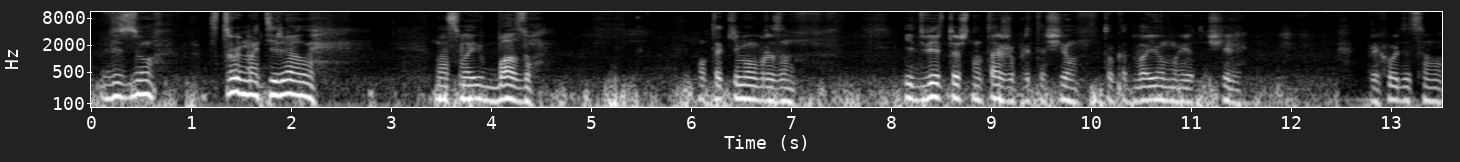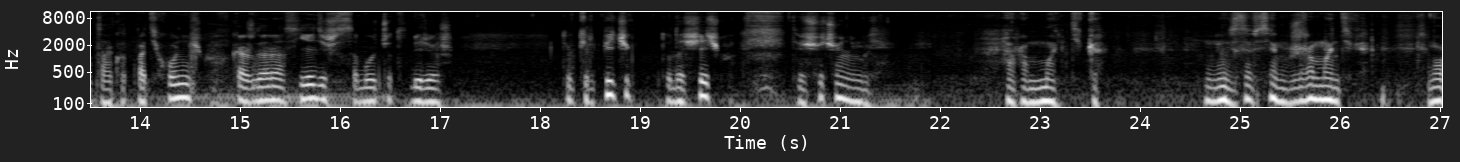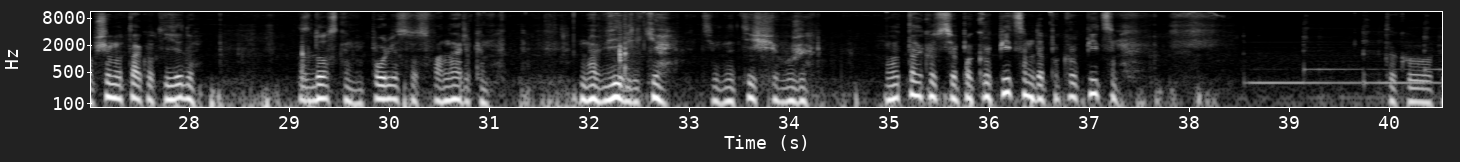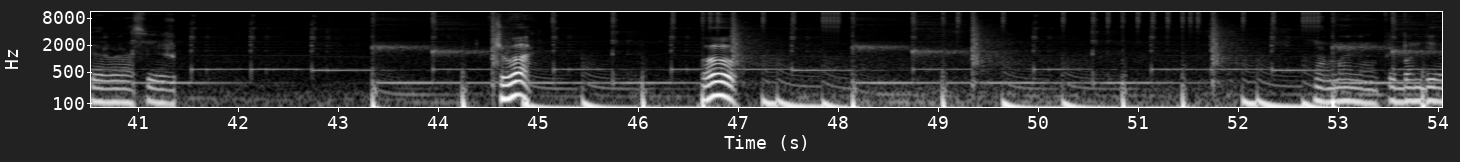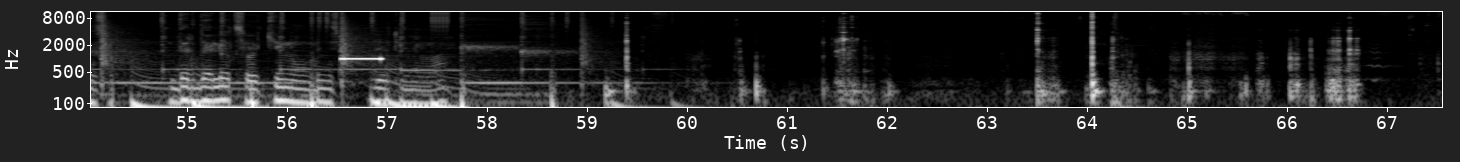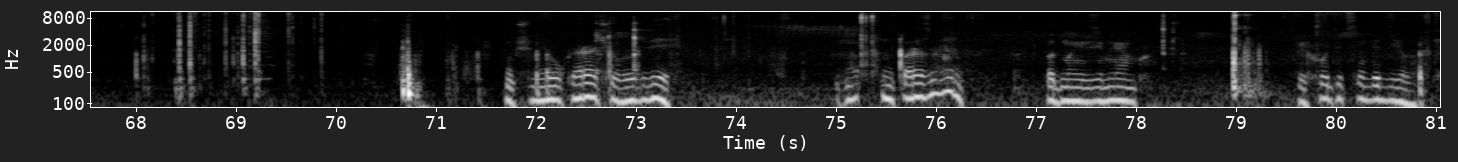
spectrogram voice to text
Везу стройматериалы на свою базу. Вот таким образом и дверь точно так же притащил, только вдвоем мы ее тащили. Приходится вот так вот потихонечку. Каждый раз едешь с собой что-то берешь. То кирпичик, то дощечку, то еще что-нибудь. Романтика. Ну не совсем уже романтика. В общем, вот так вот еду с досками по лесу, с фонариком на велике. Темнотища уже. Вот так вот все по крупицам, да по крупицам. Такого первый раз вижу. Чувак. Оу. Нормально, он прибомбился. Дердолет свой кинул. Не с***ет у него, укорачиваю дверь. Но не по размеру под мою землянку. Приходится доделывать.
